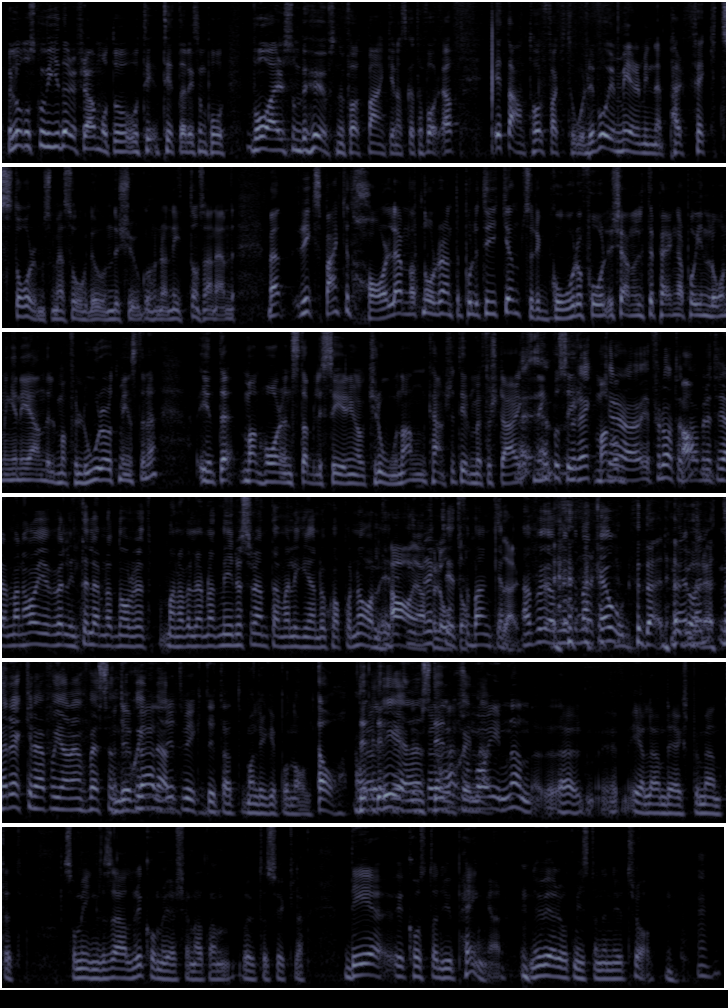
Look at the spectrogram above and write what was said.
Men låt oss gå vidare framåt och titta liksom på vad är det som behövs nu för att bankerna ska ta fart. Ja, ett antal faktorer. Det var ju mer eller mindre en perfekt storm som jag såg det under 2019. Som jag nämnde. Men Riksbanken har lämnat nollräntepolitiken så det går att få tjäna lite pengar på inlåningen igen. Eller man förlorar åtminstone. Inte. Man har en stabilisering av kronan, kanske till och med förstärkning på sikt. Räcker man har... Förlåt att jag avbryter igen. Man har ju väl inte lämnat nollränta, man har väl lämnat minusräntan, man ligger ändå kvar på noll. Är det ja, tillräckligt för banken? Jag vill inte märka ord. men, men, men räcker det här för att göra en väsentlig skillnad? Det är väldigt viktigt att man ligger på noll. Ja, det, det, det är en stor skillnad. som var innan det här eländiga experimentet som Ingves aldrig kommer att erkänna att han var ute och cykla. Det kostade ju pengar. Nu är det åtminstone neutralt. Mm.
